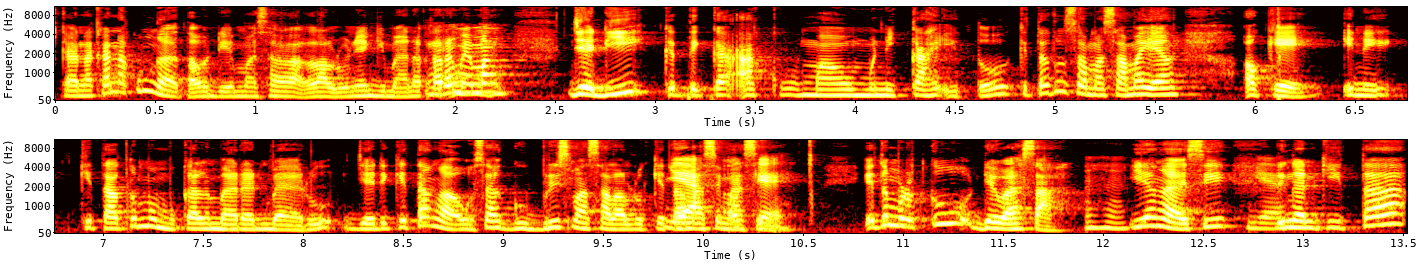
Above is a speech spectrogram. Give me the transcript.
karena kan aku nggak tahu dia masa lalunya gimana. Karena memang jadi ketika aku mau menikah itu, kita tuh sama-sama yang oke, ini kita tuh membuka lembaran baru. Jadi kita nggak usah gubris masa lalu kita Ya, masing-masing. Itu menurutku dewasa, Iya nggak sih? Iya. Dengan kita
